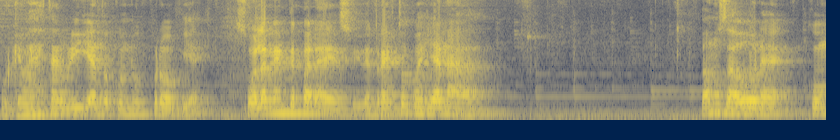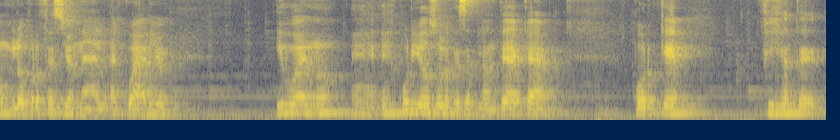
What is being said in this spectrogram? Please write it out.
porque vas a estar brillando con luz propia, solamente para eso, y del resto pues ya nada. Vamos ahora con lo profesional, Acuario. Y bueno, eh, es curioso lo que se plantea acá, porque fíjate,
